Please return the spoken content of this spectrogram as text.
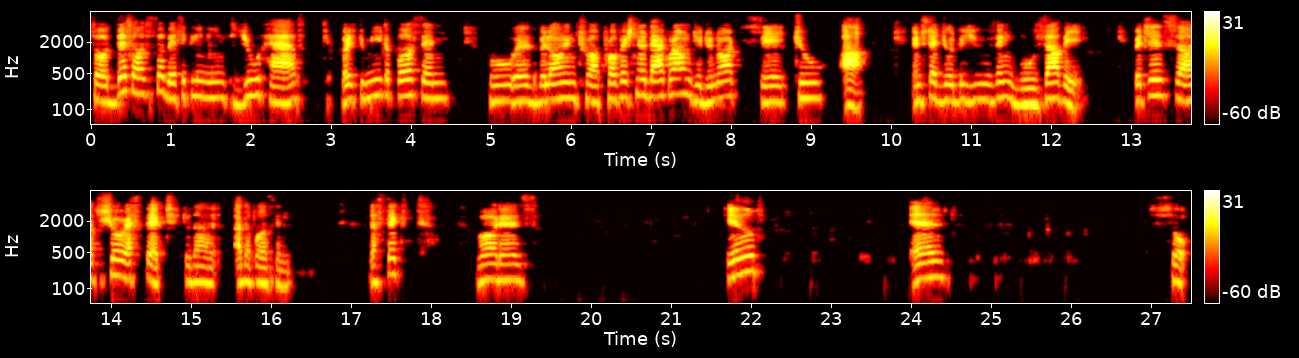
So this also basically means you have, but if you meet a person who is belonging to a professional background, you do not say tu a. Ah. Instead, you will be using avez, which is uh, to show respect to the other person. The sixth word is il, el, so,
